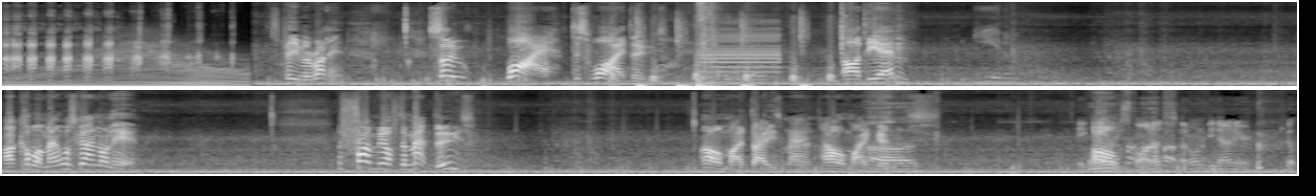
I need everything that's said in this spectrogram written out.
it's the people that run it. So, why? Just why, dude? RDM? Oh, come on, man, what's going on here? Throw me off the map, dude. Oh my days, man. Oh my uh, goodness. Hey, can Oh. you respawn us? I don't want to be down here. Kill-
